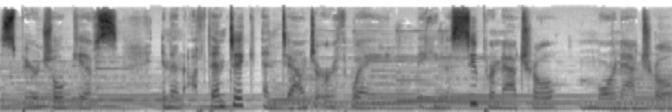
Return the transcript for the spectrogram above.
spiritual gifts in an authentic and down to earth way, making the supernatural more natural.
